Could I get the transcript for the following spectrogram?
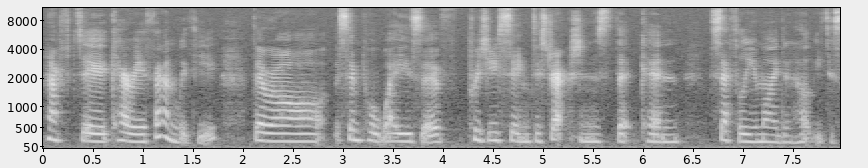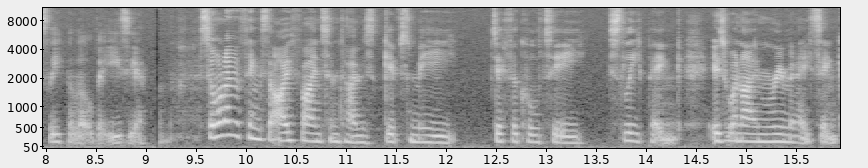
have to carry a fan with you. There are simple ways of producing distractions that can settle your mind and help you to sleep a little bit easier. So one of the things that I find sometimes gives me difficulty sleeping is when I'm ruminating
